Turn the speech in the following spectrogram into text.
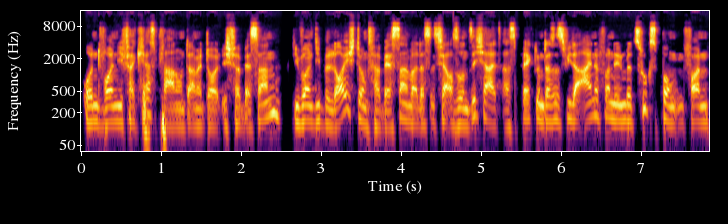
und wollen die Verkehrsplanung damit deutlich verbessern. Die wollen die Beleuchtung verbessern, weil das ist ja auch so ein Sicherheitsaspekt und das ist wieder eine von den Bezugspunkten von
